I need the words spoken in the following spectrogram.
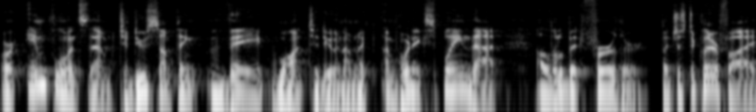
or influence them to do something they want to do. And I'm, not, I'm going to explain that a little bit further. But just to clarify,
